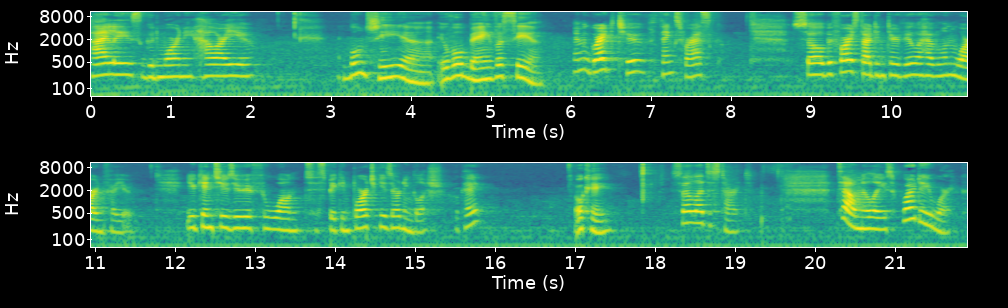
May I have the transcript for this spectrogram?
Hi Liz, good morning. How are you? Bom dia, eu vou bem, e você? I'm great too. Thanks for asking. So before I start the interview, I have one warning for you. You can choose if you want to speak in Portuguese or English, okay? Ok. So let's start. Tell me, Liz, where do you work?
